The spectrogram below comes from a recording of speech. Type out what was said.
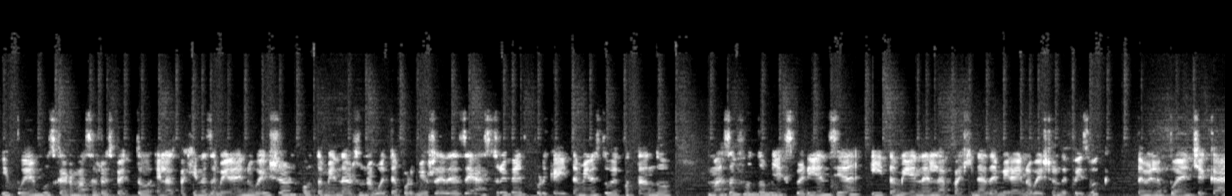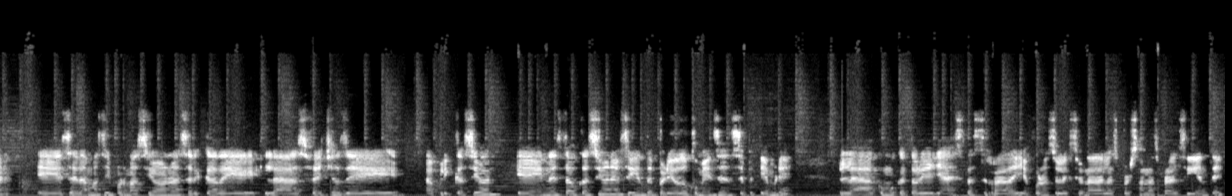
y pueden buscar más al respecto en las páginas de Mira Innovation o también darse una vuelta por mis redes de AstroIvet porque ahí también estuve contando más a fondo mi experiencia y también en la página de Mira Innovation de Facebook. también lo pueden checar. Eh, se da más información acerca de las fechas de aplicación. En esta ocasión, el siguiente periodo comienza en septiembre. La convocatoria ya está cerrada y ya fueron seleccionadas las personas para el siguiente,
